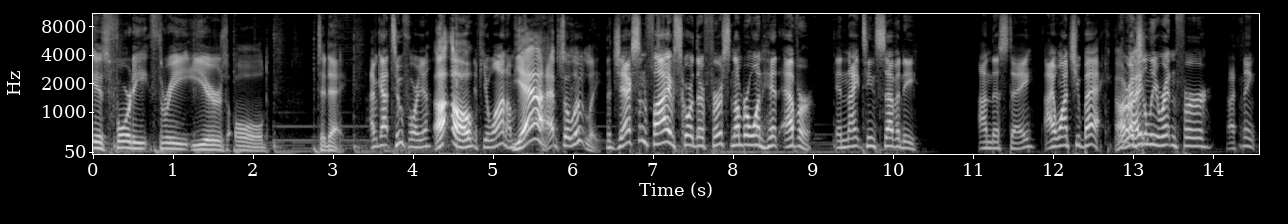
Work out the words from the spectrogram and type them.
is 43 years old today. I've got two for you Uh oh. if you want them. Yeah, absolutely. The Jackson Five scored their first number one hit ever in 1970 on this day. I Want You Back. All right. Originally written for, I think,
